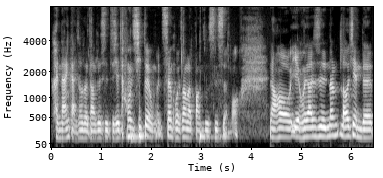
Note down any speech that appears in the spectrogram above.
很难感受得到，就是这些东西对我们生活上的帮助是什么。然后也回答就是，那老简的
